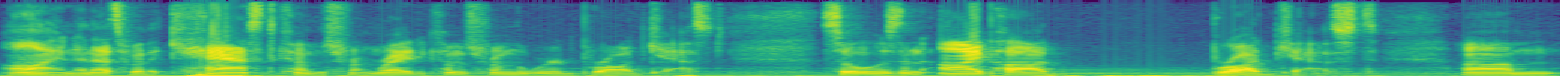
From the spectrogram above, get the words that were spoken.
on. And that's where the cast comes from, right? It comes from the word broadcast. So it was an iPod broadcast. Um,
